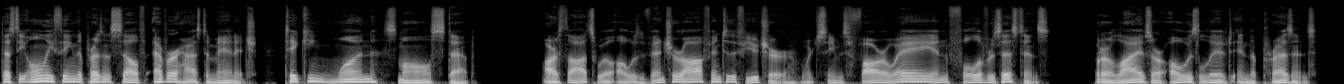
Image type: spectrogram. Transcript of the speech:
That's the only thing the present self ever has to manage, taking one small step. Our thoughts will always venture off into the future, which seems far away and full of resistance. But our lives are always lived in the present,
